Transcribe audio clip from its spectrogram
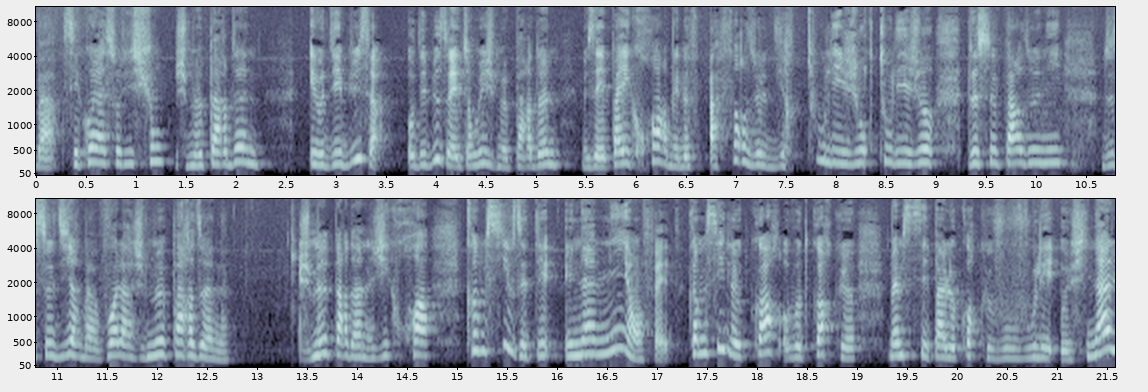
Bah, c'est quoi la solution? Je me pardonne. Et au début, ça, au début, vous allez dire oui, je me pardonne, mais vous n'allez pas y croire. Mais à force de le dire tous les jours, tous les jours, de se pardonner, de se dire, bah voilà, je me pardonne je me pardonne, j'y crois, comme si vous étiez une amie en fait, comme si le corps, votre corps que même si c'est pas le corps que vous voulez au final,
